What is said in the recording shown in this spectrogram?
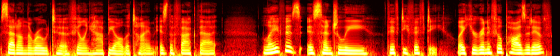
set on the road to feeling happy all the time is the fact that life is essentially 50 50. Like you're going to feel positive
